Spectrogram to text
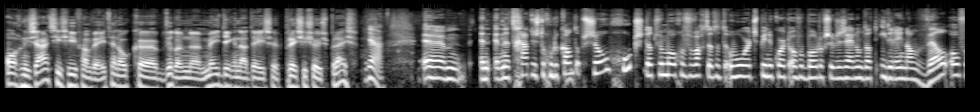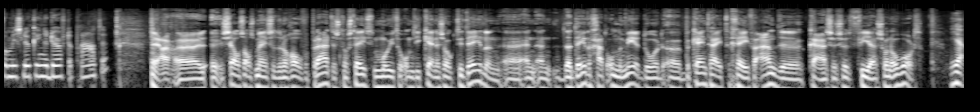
organisaties hiervan weten... en ook uh, willen uh, meedingen naar deze prestigieuze prijs. Ja, um, en, en het gaat dus de goede kant op zo goed... dat we mogen verwachten dat de awards binnenkort overbodig zullen zijn... omdat iedereen dan wel over mislukkingen durft te praten? Nou ja, uh, zelfs als mensen er nog over praten... is het nog steeds moeite om die kennis ook te delen. en, en dat delen gaat onder meer door bekendheid te geven aan de casussen via zo'n award. Ja.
